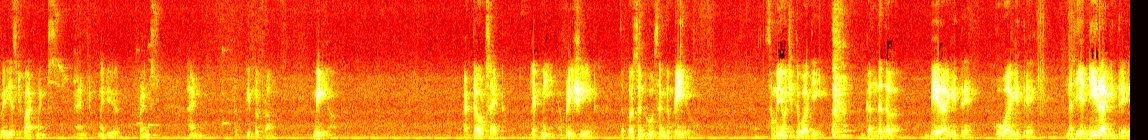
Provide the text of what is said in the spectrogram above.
various departments, and my dear friends and the people from media. At the outset, let me appreciate the person who sang the prayer. ಸಮಯೋಚಿತವಾಗಿ ಗಂಧದ ಬೇರಾಗಿದ್ದರೆ ಹೂವಾಗಿದ್ದರೆ ನದಿಯ ನೀರಾಗಿದ್ದರೆ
